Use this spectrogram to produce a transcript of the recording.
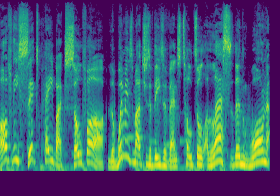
Of the six paybacks so far, the women's matches of these events total less than one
